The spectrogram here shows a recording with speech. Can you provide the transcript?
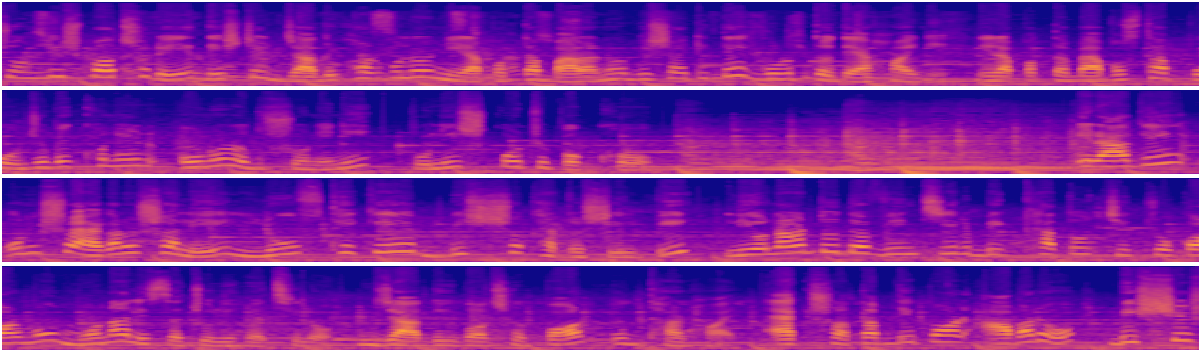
চল্লিশ বছরে দেশটির জাদুঘরগুলোর নিরাপত্তা বাড়ানোর বিষয়টিতে গুরুত্ব দেওয়া হয়নি। নিরাপত্তা ব্যবস্থা পর্যবেক্ষণের অনুরোধ শোনেনি পুলিশ কর্তৃপক্ষ। এর আগে উনিশশো এগারো সালে লুভ থেকে বিশ্বখ্যাত শিল্পী লিওনার্দো দ্য ভিঞ্চির বিখ্যাত চিত্রকর্ম মোনালিসা চুরি হয়েছিল, যা দুই বছর পর উদ্ধার হয়। এক শতাব্দী পর আবারও বিশ্বের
